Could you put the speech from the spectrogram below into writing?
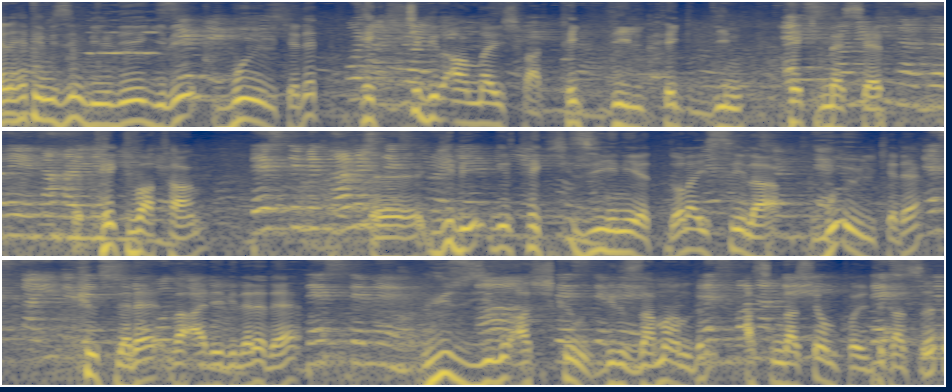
Yani hepimizin bildiği gibi bu ülkede tekçi bir anlayış var. Tek dil, tek din, tek mezhep, tek vatan e, gibi bir tekçi zihniyet. Dolayısıyla bu ülkede Kürtlere ve Alevilere de 100 yılı aşkın bir zamandır asimilasyon politikası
